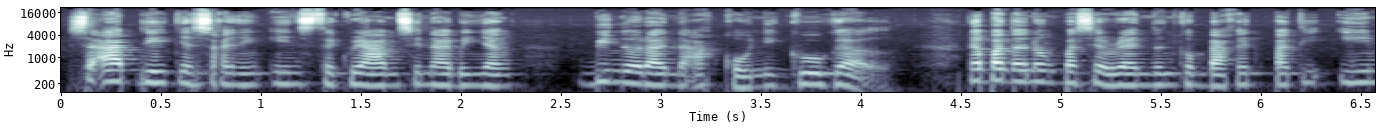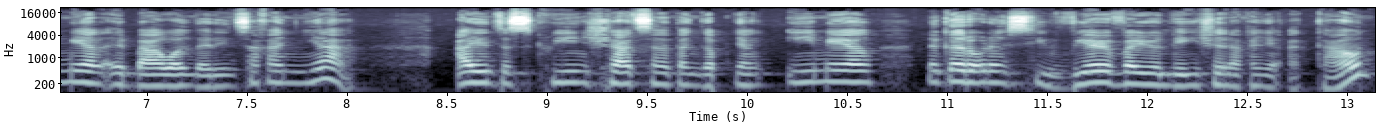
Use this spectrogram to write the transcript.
Sa update niya sa kanyang Instagram, sinabi niyang binura na ako ni Google. Napatanong pa si Rendon kung bakit pati email ay bawal na rin sa kanya. Ayon sa screenshots na natanggap niyang email, nagkaroon ng severe violation ng kanyang account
